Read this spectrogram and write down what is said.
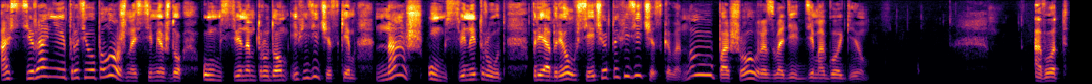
о стирании противоположности между умственным трудом и физическим. Наш умственный труд приобрел все черты физического. Ну, пошел разводить демагогию. А вот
